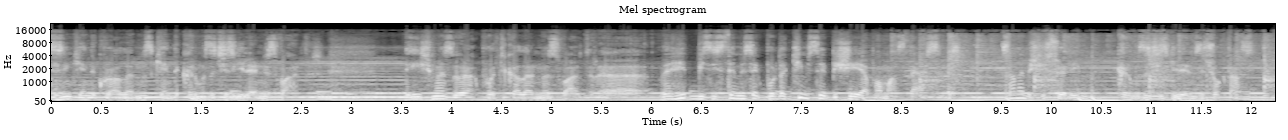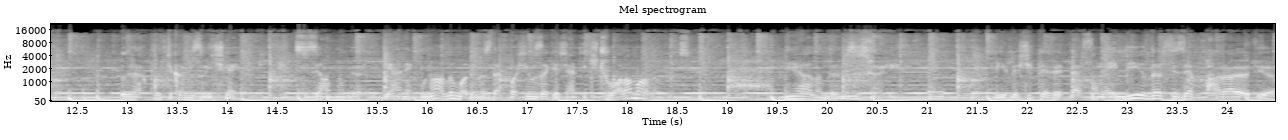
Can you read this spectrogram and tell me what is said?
Sizin kendi kurallarınız, kendi kırmızı çizgileriniz vardır. Değişmez Irak politikalarınız vardır. Ee, ve hep biz istemesek burada kimse bir şey yapamaz dersiniz. Sana bir şey söyleyeyim mi? Kırmızı çizgilerinizi çoktan sildim. Irak politikanızın içine ettik. Sizi anlamıyorum. Yani bunu alınmadığınızda başınıza geçen iki çuvala mı alındınız? Niye alındığınızı söyleyeyim. Birleşik Devletler son 50 yıldır size para ödüyor.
